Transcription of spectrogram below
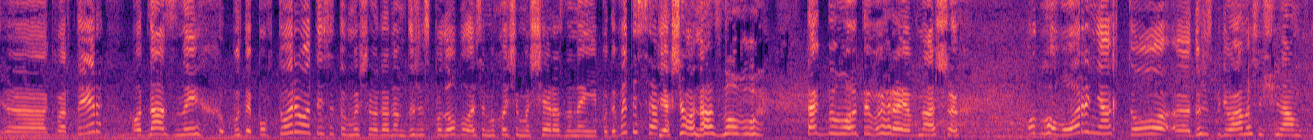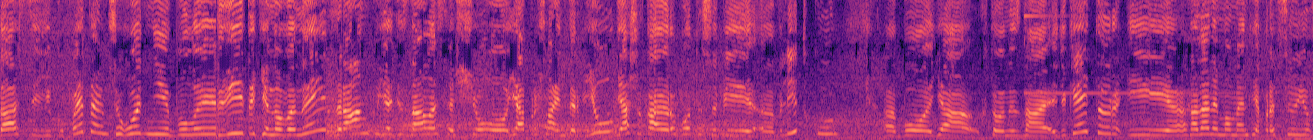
е, квартир. Одна з них буде повторюватися, тому що вона нам дуже сподобалася. Ми хочемо ще раз на неї подивитися. Якщо вона знову, так би мовити, виграє в наших обговореннях, то е, дуже сподіваємося, що нам вдасться її купити. Сьогодні були дві такі новини. Зранку я дізналася, що я пройшла інтерв'ю. Я шукаю роботу собі е, влітку. Е, Бо я хто не знає, едюкейтор, і на даний момент я працюю в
